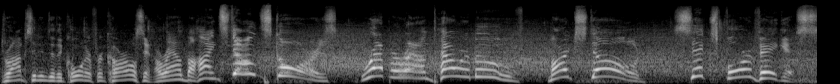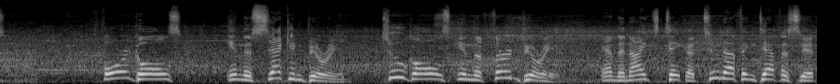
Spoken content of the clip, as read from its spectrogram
drops it into the corner for Karlsson. Around behind, Stone scores! Wrap around power move. Mark Stone, 6 4 Vegas. Four goals in the second period, two goals in the third period. And the Knights take a 2 0 deficit,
